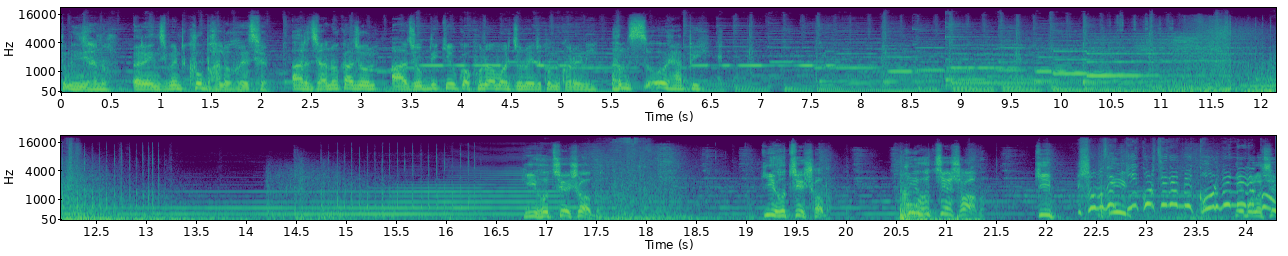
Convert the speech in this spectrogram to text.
তুমি জানো অ্যারেঞ্জমেন্ট খুব ভালো হয়েছে। আর জানো কাজল আজ অব্দি কেউ কখনো আমার জন্য এরকম করেনি। আই এম সো হ্যাপি কি হচ্ছে এসব? কি হচ্ছে এসব? কি হচ্ছে এসব? কি কি করছেন আপনি? করবেন বলেছে?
